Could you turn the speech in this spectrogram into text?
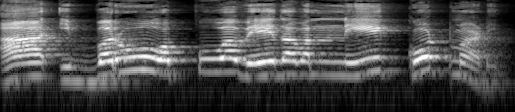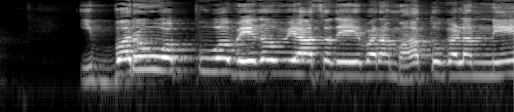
ಆ ಇಬ್ಬರೂ ಒಪ್ಪುವ ವೇದವನ್ನೇ ಕೋಟ್ ಮಾಡಿ, ಇಬ್ಬರೂ ಒಪ್ಪುವ ವೇದವ್ಯಾಸ ದೇವರ ಮಾತುಗಳನ್ನೇ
